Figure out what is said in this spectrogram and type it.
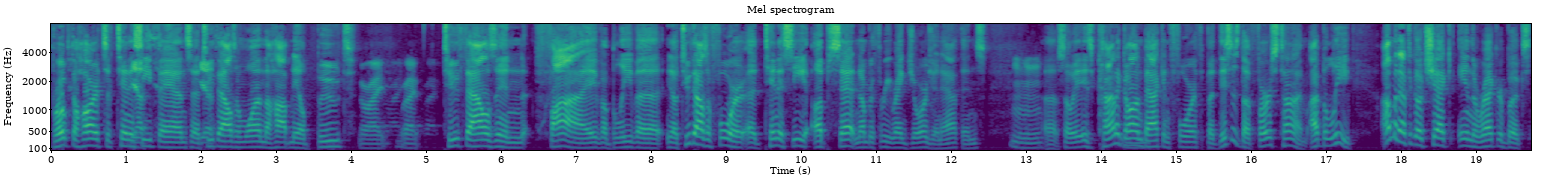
broke the hearts of Tennessee fans. Uh, Yes. 2001, the hobnail boot. Right, right. 2005, I believe, uh, you know, 2004, uh, Tennessee upset number three ranked Georgia in Athens. Mm-hmm. Uh, so it's kind of gone back and forth, but this is the first time, I believe. I'm going to have to go check in the record books.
